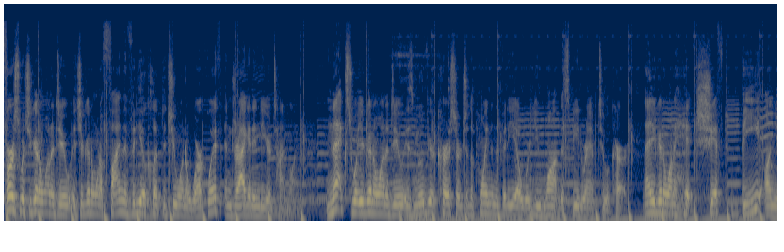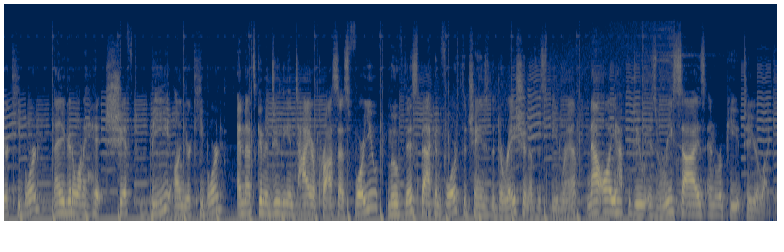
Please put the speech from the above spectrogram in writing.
First, what you're gonna wanna do is you're gonna wanna find the video clip that you wanna work with and drag it into your timeline. Next, what you're gonna wanna do is move your cursor to the point in the video where you want the speed ramp to occur. Now you're gonna wanna hit Shift B on your keyboard. Now you're gonna wanna hit Shift B on your keyboard, and that's gonna do the entire process for you. Move this back and forth to change the duration of the speed ramp. Now all you have to do is resize and repeat to your liking.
